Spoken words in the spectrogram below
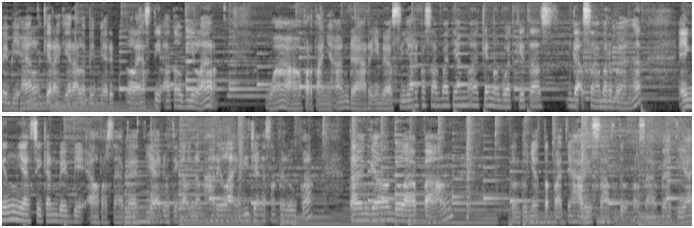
BBL kira-kira lebih mirip Lesti atau Bilar Wow pertanyaan dari Indosiar persahabat yang makin membuat kita nggak sabar banget ingin menyaksikan BBL persahabat ya Aduh tinggal 6 hari lagi jangan sampai lupa tanggal 8 tentunya tepatnya hari Sabtu persahabat ya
